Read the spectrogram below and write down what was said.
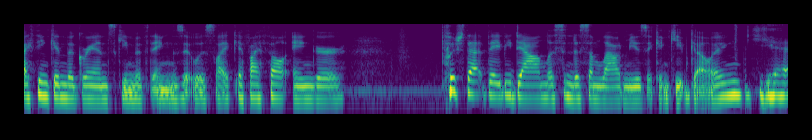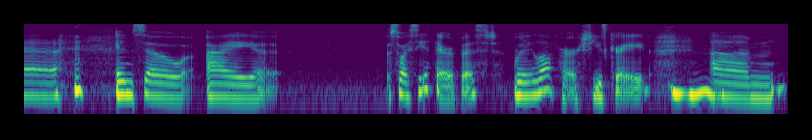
I think in the grand scheme of things it was like if I felt anger push that baby down, listen to some loud music and keep going. yeah. And so I so I see a therapist. We love her. She's great. Um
